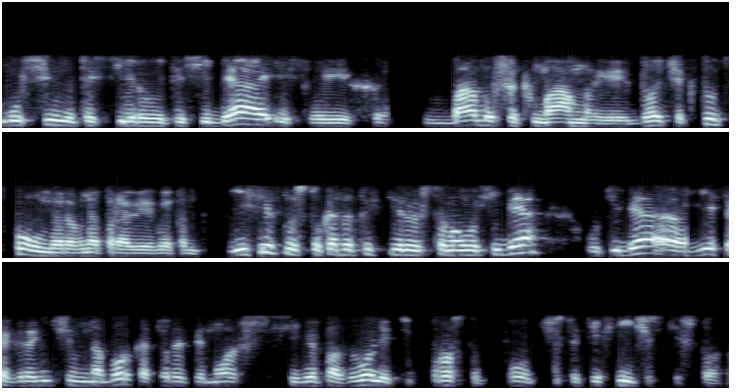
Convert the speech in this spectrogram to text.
мужчины тестируют и себя, и своих бабушек, мамы, дочек. Тут полное равноправие в этом. Естественно, что когда тестируешь самого себя, у тебя есть ограниченный набор, который ты можешь себе позволить просто по, чисто технически, что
